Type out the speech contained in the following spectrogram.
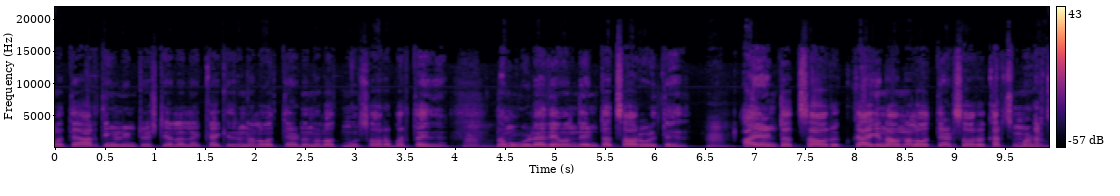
ಮತ್ತೆ ಆರು ತಿಂಗಳ ಇಂಟ್ರೆಸ್ಟ್ ಎಲ್ಲ ಲೆಕ್ಕ ಹಾಕಿದ್ರೆ ನಲವತ್ತೆರಡು ನಲವತ್ಮೂರು ಸಾವಿರ ಬರ್ತಾ ಇದೆ. ನಮ್ಗೆ ಉಳಿಯೋದೇ ಒಂದು ಎಂಟತ್ತು ಸಾವಿರ ಉಳಿತಾ ಇದೆ ಆ ಎಂಟತ್ತು ಸಾವಿರಕ್ಕಾಗಿ ನಾವು ನಲವತ್ತೆರಡು ಸಾವಿರ ಖರ್ಚು ಮಾಡ್ತೀವಿ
